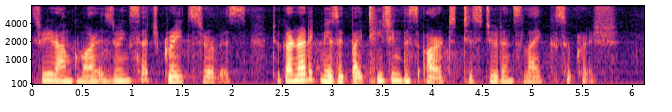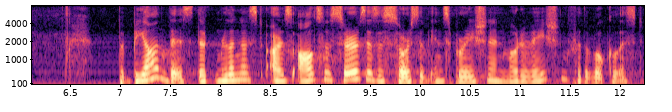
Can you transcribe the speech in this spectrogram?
Sri Ramkumar is doing such great service to Carnatic music by teaching this art to students like Sukrish. But beyond this, the mridangist also serves as a source of inspiration and motivation for the vocalist.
